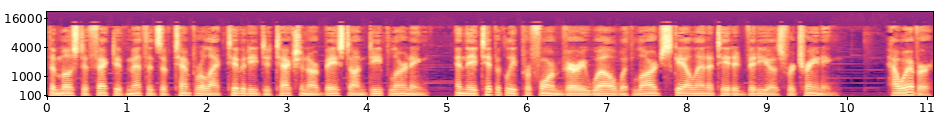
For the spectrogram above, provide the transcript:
the most effective methods of temporal activity detection are based on deep learning, and they typically perform very well with large scale annotated videos for training. However,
